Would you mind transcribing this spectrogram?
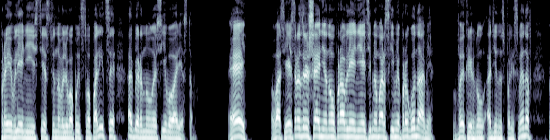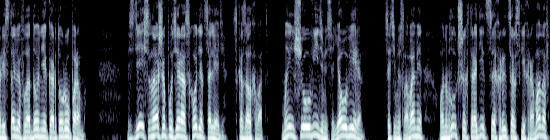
проявление естественного любопытства полиции обернулось его арестом. «Эй, у вас есть разрешение на управление этими морскими прыгунами?» — выкрикнул один из полисменов, приставив ладони к рту рупором. «Здесь наши пути расходятся, леди», — сказал Хват. «Мы еще увидимся, я уверен». С этими словами он в лучших традициях рыцарских романов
